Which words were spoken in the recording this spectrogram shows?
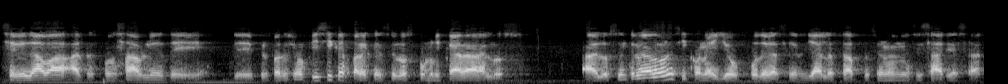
se le daba al responsable de, de preparación física para que se los comunicara a los, a los entrenadores y con ello poder hacer ya las adaptaciones necesarias al,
